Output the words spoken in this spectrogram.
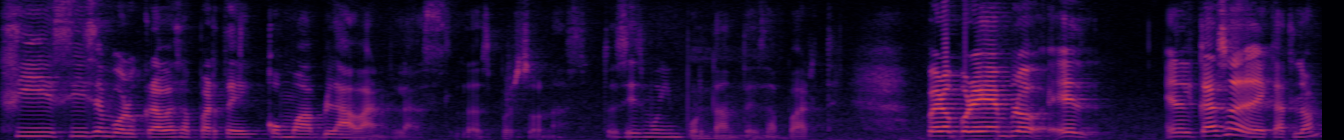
sí, sí se involucraba esa parte de cómo hablaban las, las personas. Entonces sí es muy importante esa parte. Pero por ejemplo, el, en el caso de Decathlon,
